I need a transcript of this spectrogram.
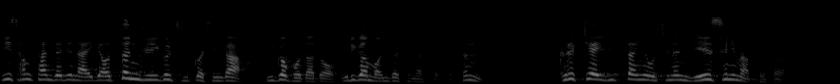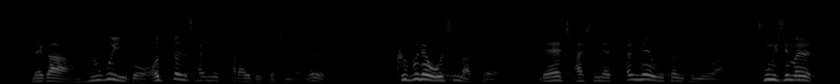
이 성탄절이 나에게 어떤 유익을 줄 것인가 이거보다도 우리가 먼저 생각할 것은 그렇게 이 땅에 오시는 예수님 앞에서 내가 누구이고 어떤 삶을 살아야 될 것인가를 그분의 오심 앞에 내 자신의 삶의 우선순위와 중심을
